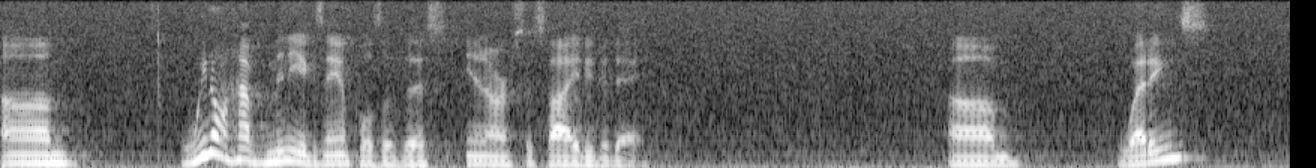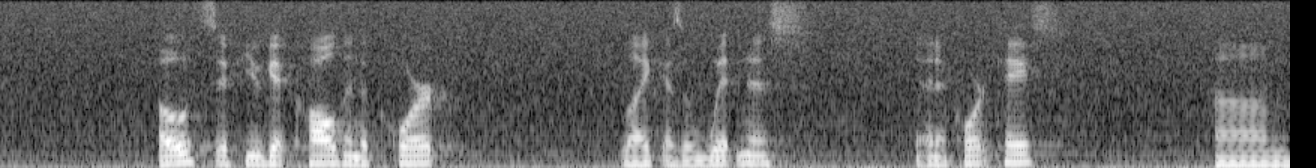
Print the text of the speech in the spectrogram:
Um, we don't have many examples of this in our society today. Um, weddings, oaths, if you get called into court, like as a witness in a court case, um,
